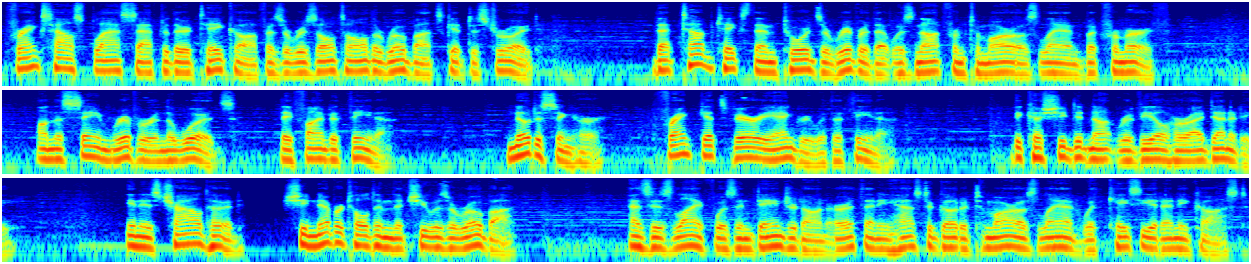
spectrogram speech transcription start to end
Frank's house blasts after their takeoff as a result all the robots get destroyed. That tub takes them towards a river that was not from tomorrow's land but from Earth. On the same river in the woods, they find Athena. Noticing her, Frank gets very angry with Athena. Because she did not reveal her identity. In his childhood, she never told him that she was a robot. As his life was endangered on Earth and he has to go to tomorrow's land with Casey at any cost.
